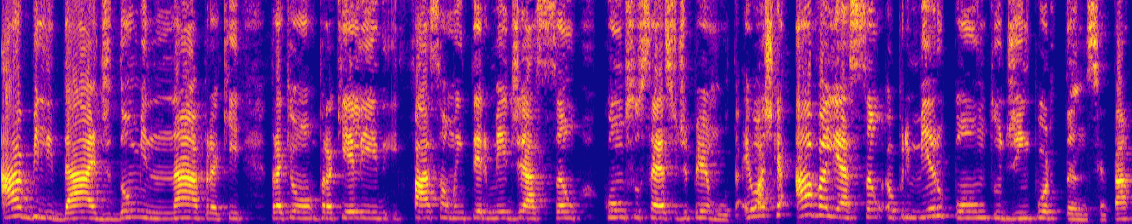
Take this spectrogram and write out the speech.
habilidade, dominar para que, que, que ele faça uma intermediação com sucesso de permuta. Eu acho que a avaliação é o primeiro ponto de importância, tá?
